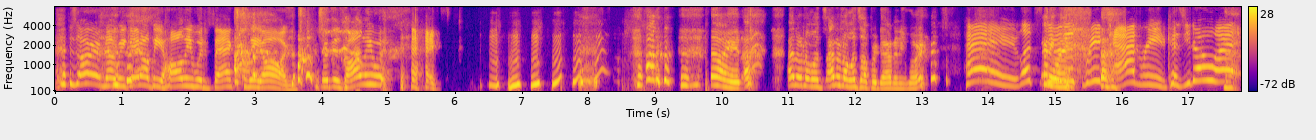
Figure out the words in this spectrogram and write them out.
Sorry, no, we can't all be Hollywood facts Leong with his Hollywood facts. All right, I, I don't know what's I don't know what's up or down anymore. Hey, let's Anyway. do this week's ad read because you know what?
